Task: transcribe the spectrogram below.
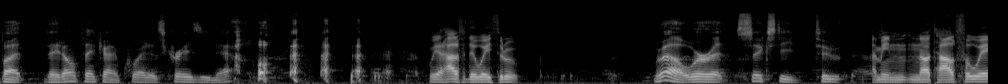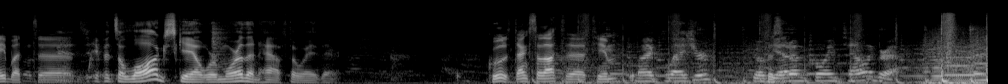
But they don't think I'm quite as crazy now. we are half the way through. Well, we're at 62. I mean, not half away, but uh, if it's a log scale, we're more than half the way there. Cool. Thanks a lot, uh, Tim. My pleasure. Go get them Cointelegraph.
